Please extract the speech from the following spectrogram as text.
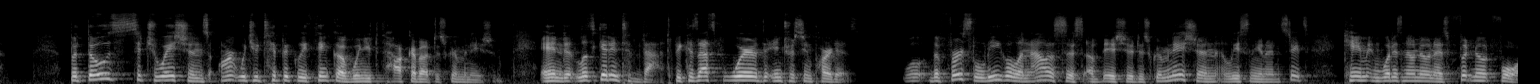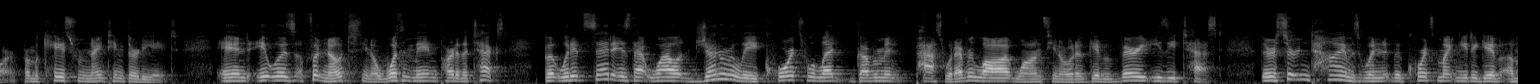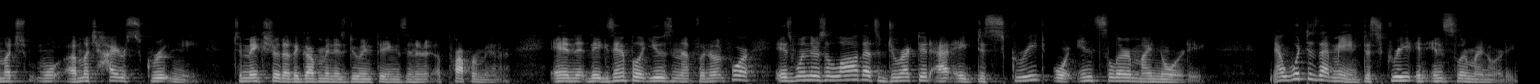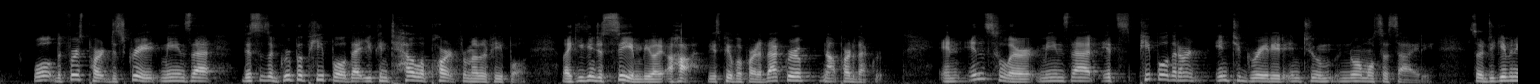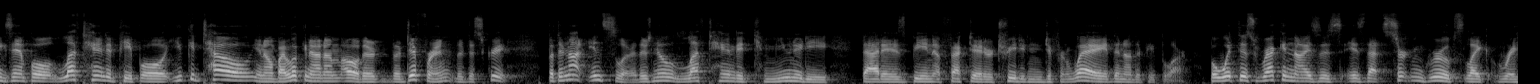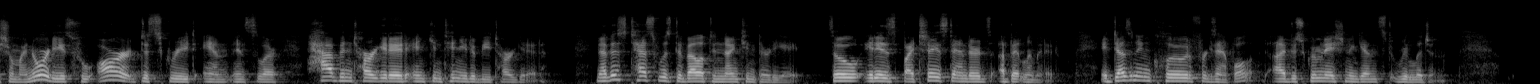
But those situations aren't what you typically think of when you talk about discrimination. And let's get into that, because that's where the interesting part is. Well, the first legal analysis of the issue of discrimination, at least in the United States, came in what is now known as footnote 4 from a case from 1938. And it was a footnote, you know, wasn't made part of the text, but what it said is that while generally courts will let government pass whatever law it wants, you know, to give a very easy test, there are certain times when the courts might need to give a much more, a much higher scrutiny to make sure that the government is doing things in a, proper manner. And the example it used in that footnote 4 is when there's a law that's directed at a discrete or insular minority. Now, what does that mean, discrete and insular minority? Well, the first part, discrete, means that this is a group of people that you can tell apart from other people. Like you can just see and be like, aha, these people are part of that group, not part of that group. And insular means that it's people that aren't integrated into normal society. So to give an example, left-handed people, you could tell, you know, by looking at them, oh, they're, they're different, they're discrete, but they're not insular. There's no left-handed community that is being affected or treated in a different way than other people are. But what this recognizes is that certain groups like racial minorities who are discrete and insular have been targeted and continue to be targeted. Now this test was developed in 1938, so it is by today's standards a bit limited. It doesn't include, for example, discrimination against religion.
